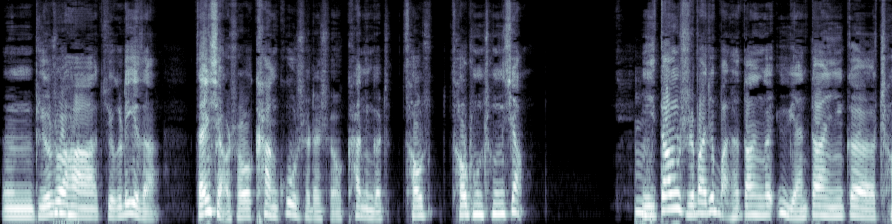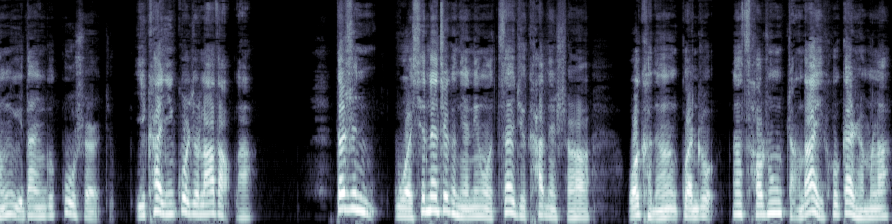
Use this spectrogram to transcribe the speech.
嗯，比如说哈，举个例子，咱小时候看故事的时候，看那个曹曹冲称象，嗯你当时吧就把它当一个寓言，当一个成语，当一个故事，就一看一过就拉倒了。但是我现在这个年龄，我再去看的时候，我可能关注那曹冲长大以后干什么了，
